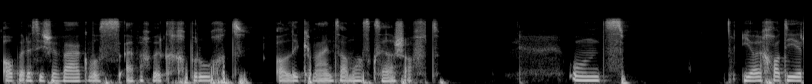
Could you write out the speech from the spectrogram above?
Aber es ist ein Weg, den es einfach wirklich braucht, alle gemeinsam als Gesellschaft. Und ja, ich kann dir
